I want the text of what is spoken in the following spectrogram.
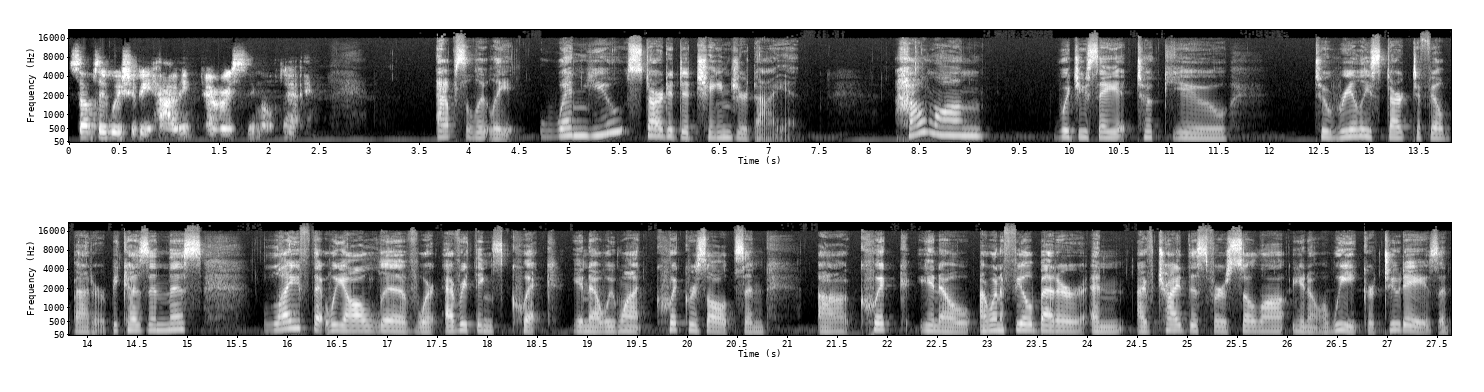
something we should be having every single day. Absolutely. When you started to change your diet, how long would you say it took you to really start to feel better? Because in this life that we all live where everything's quick, you know, we want quick results and uh, quick, you know, I want to feel better. And I've tried this for so long, you know, a week or two days, and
